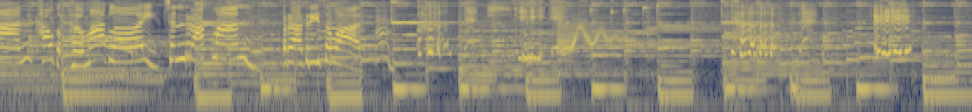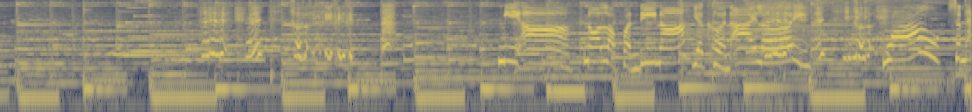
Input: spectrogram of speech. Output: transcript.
นั้นเข้ากับเธอมากเลย ฉันรักมัน ราตรีสวัสดิ์ ฝันดีนะ อย่าเขินอายเลย ว้าว ฉันแท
